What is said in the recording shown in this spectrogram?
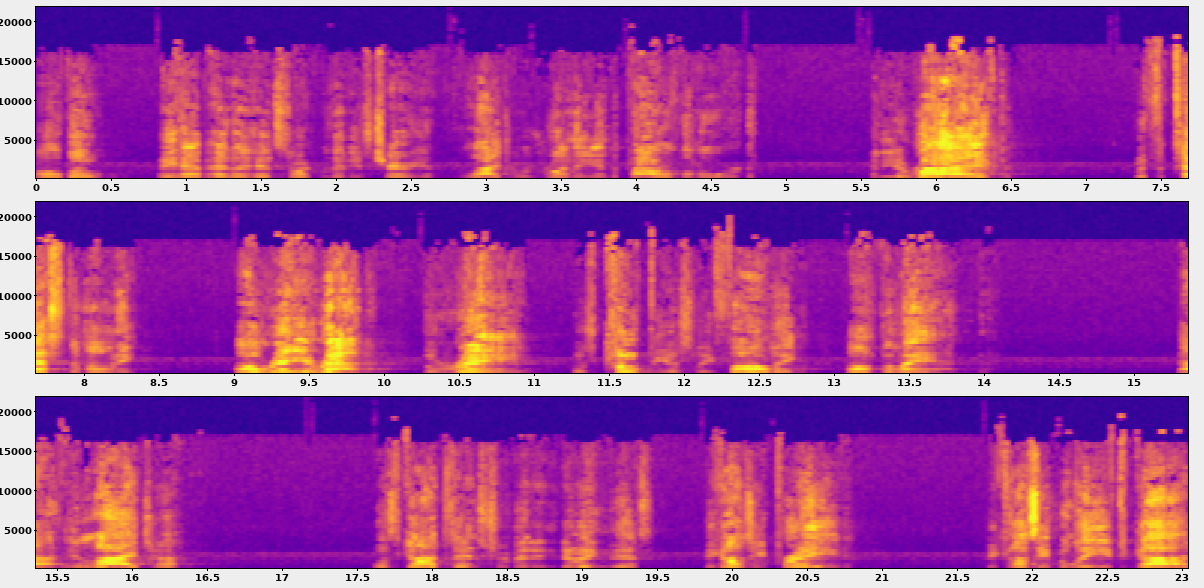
although Ahab had a head start within his chariot. Elijah was running in the power of the Lord. And he arrived with the testimony already around him. The rain was copiously falling on the land. Now, Elijah was God's instrument in doing this because he prayed, because he believed God,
